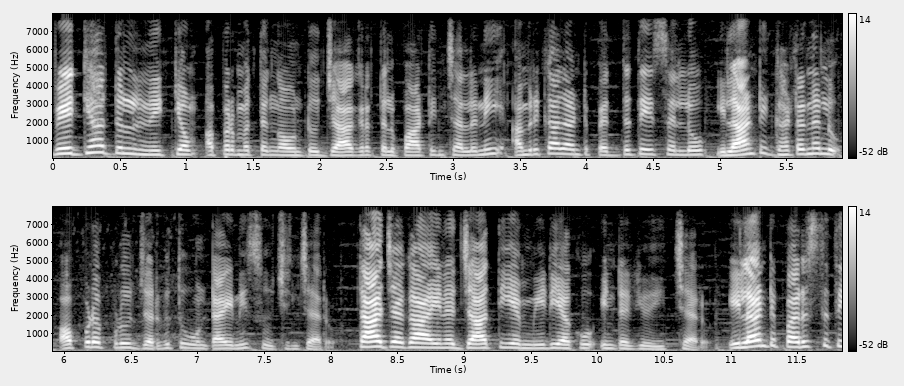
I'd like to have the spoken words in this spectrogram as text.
విద్యార్థులు నిత్యం అప్రమత్తంగా ఉంటూ జాగ్రత్తలు పాటించాలని అమెరికా లాంటి పెద్ద దేశంలో ఇలాంటి ఘటనలు అప్పుడప్పుడు జరుగుతూ ఉంటాయని సూచించారు. తాజాగా ఆయన జాతీయ మీడియాకు ఇంటర్వ్యూ ఇచ్చారు. ఇలాంటి పరిస్థితి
